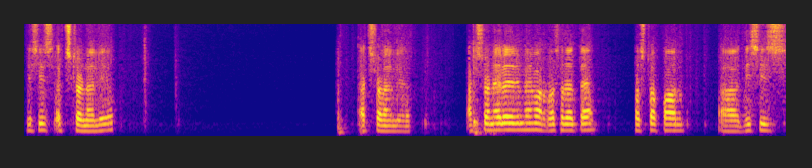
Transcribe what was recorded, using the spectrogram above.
this is external air. External air. External air में हमारे पास रहता है first of all uh, this is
